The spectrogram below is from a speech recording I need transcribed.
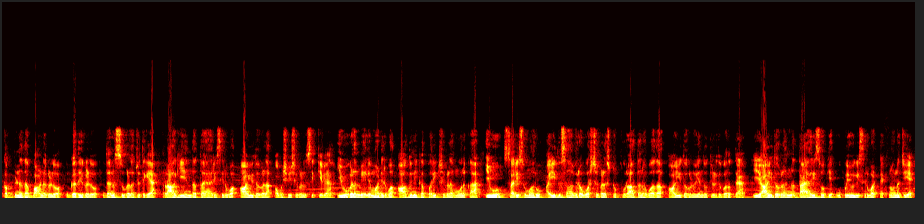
ಕಬ್ಬಿಣದ ಬಾಣಗಳು, ಗದೆಗಳು, ಧನಸ್ಸುಗಳ ಜೊತೆಗೆ ರಾಗಿಯಿಂದ ತಯಾರಿಸಿರುವ ಆಯುಧಗಳ ಅವಶೇಷಗಳು ಸಿಕ್ಕಿವೆ. ಇವುಗಳ ಮೇಲೆ ಮಾಡಿರುವ ಆಧುನಿಕ ಪರೀಕ್ಷೆಗಳ ಮೂಲಕ ಇವು ಸರಿಸುಮಾರು ಐದು ಸಾವಿರ ವರ್ಷಗಳಷ್ಟು ಪುರಾತನವಾದ ಆಯುಧಗಳು ಎಂದು ತಿಳಿದು ಬರುತ್ತೆ ಈ ಆಯುಧಗಳನ್ನ ತಯಾರಿಸೋಕೆ ಉಪಯೋಗಿಸಿರುವ ಟೆಕ್ನಾಲಜಿ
